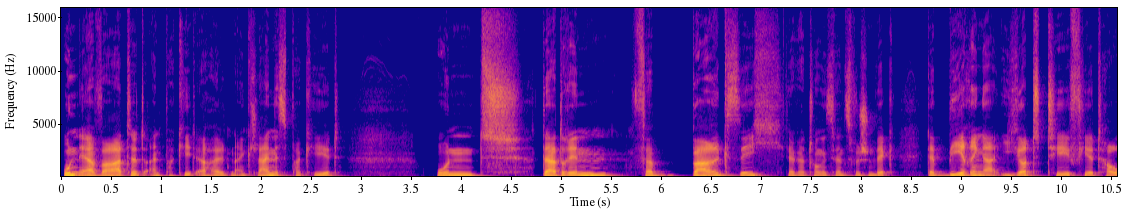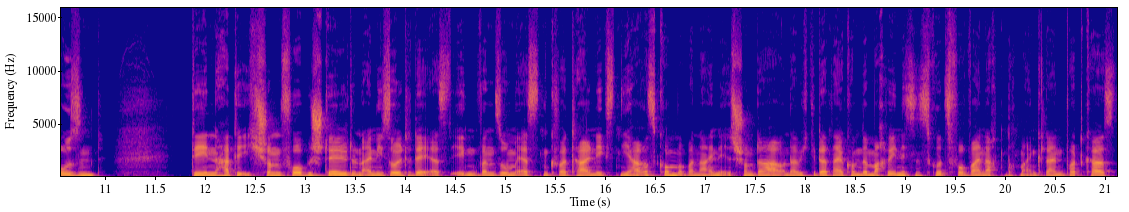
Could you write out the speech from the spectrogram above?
unerwartet ein Paket erhalten, ein kleines Paket. Und da drin verbarg sich, der Karton ist ja inzwischen weg, der Behringer JT 4000. Den hatte ich schon vorbestellt und eigentlich sollte der erst irgendwann so im ersten Quartal nächsten Jahres kommen, aber nein, er ist schon da. Und da habe ich gedacht, naja komm, dann mach wenigstens kurz vor Weihnachten noch mal einen kleinen Podcast,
